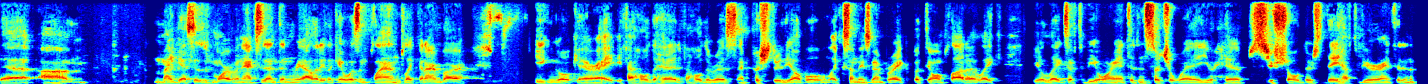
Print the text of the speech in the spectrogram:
that um, my guess is more of an accident than reality. Like it wasn't planned. Like an armbar, you can go, okay, all right. If I hold the head, if I hold the wrist, and push through the elbow, like something's gonna break. But the omoplata, like your legs have to be oriented in such a way, your hips, your shoulders, they have to be oriented in a,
